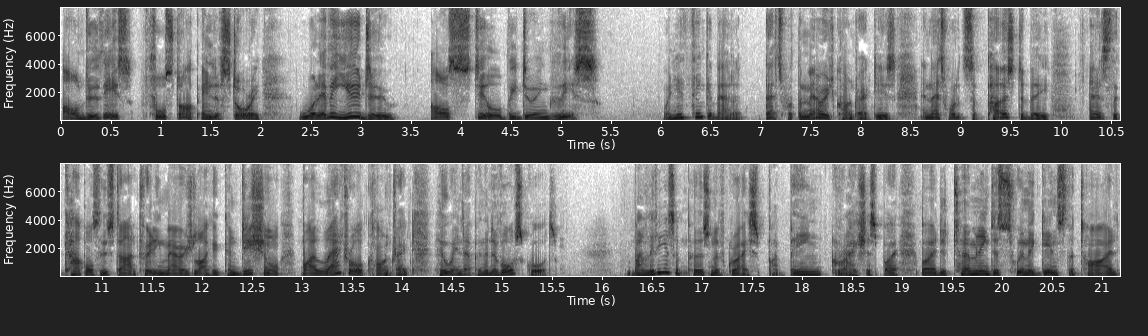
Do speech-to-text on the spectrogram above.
I'll do this, full stop, end of story. Whatever you do, I'll still be doing this. When you think about it, that's what the marriage contract is, and that's what it's supposed to be, and it's the couples who start treating marriage like a conditional, bilateral contract who end up in the divorce courts. By living as a person of grace, by being gracious, by, by determining to swim against the tide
